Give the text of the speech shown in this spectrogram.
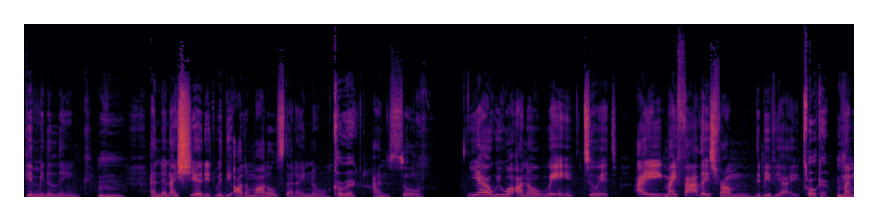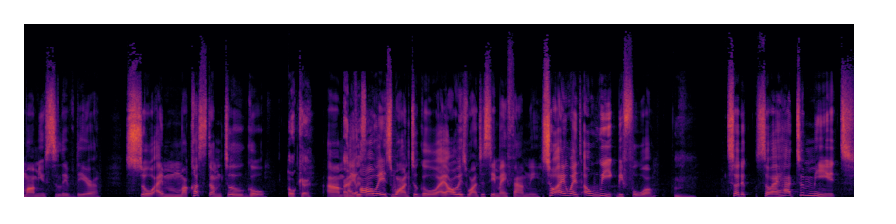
give me the link, Mm-hmm. and then I shared it with the other models that I know, Correct. and so, yeah, we were on our way to it. I my father is from the BVI. Okay. My mom used to live there, so I'm accustomed to go. Okay. Um, I visit. always want to go. I always want to see my family. So I went a week before. Mm-hmm. So the so I had to meet,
